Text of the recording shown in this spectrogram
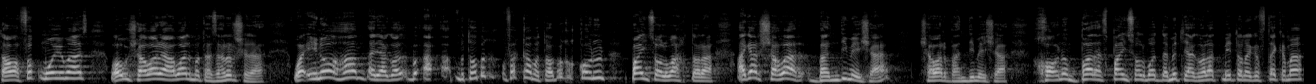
توافق مهم است و او شوهر اول متضرر شده. و اینا هم در یک مطابق فقط مطابق قانون پنج سال وقت داره. اگر شوهر بندی میشه شوهر بندی میشه خانم بعد از پنج سال بعد دمیت یک حالت می‌تونه گفته که من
